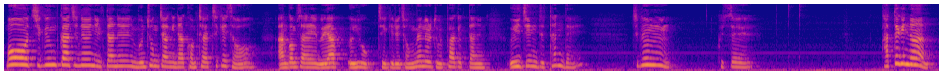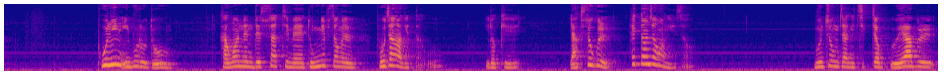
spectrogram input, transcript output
뭐 지금까지는 일단은 문 총장이나 검찰 측에서 안 검사의 외압 의혹 제기를 정면으로 돌파하겠다는 의지인 듯한데 지금 글쎄 가뜩이나 본인 입으로도 강원랜드 수사팀의 독립성을 보장하겠다고 이렇게 약속을 했던 상황에서 문 총장이 직접 외압을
